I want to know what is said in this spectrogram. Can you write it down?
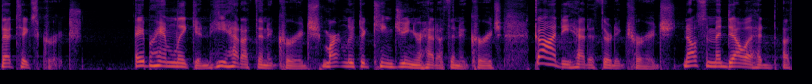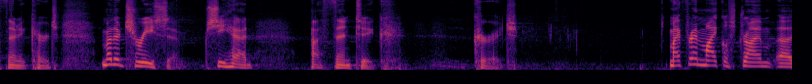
That takes courage. Abraham Lincoln, he had authentic courage. Martin Luther King Jr. had authentic courage. Gandhi had authentic courage. Nelson Mandela had authentic courage. Mother Teresa, she had authentic courage. My friend Michael Strom, uh,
